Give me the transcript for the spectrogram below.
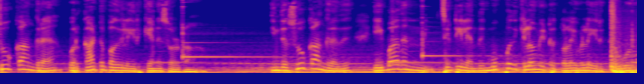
சூக்காங்கிற ஒரு காட்டுப்பகுதியில் இருக்கேன்னு சொல்கிறான் இந்த சூக்காங்கிறது இபாதன் சிட்டிலேருந்து முப்பது கிலோமீட்டர் தொலைவில் இருக்க ஒரு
